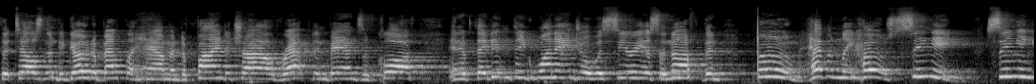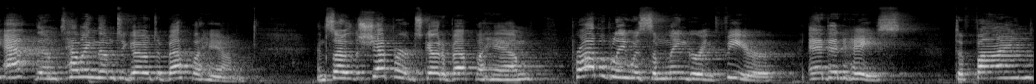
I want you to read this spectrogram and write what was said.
that tells them to go to Bethlehem and to find a child wrapped in bands of cloth. And if they didn't think one angel was serious enough, then boom, heavenly hosts singing, singing at them, telling them to go to Bethlehem. And so the shepherds go to Bethlehem, probably with some lingering fear and in haste to find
